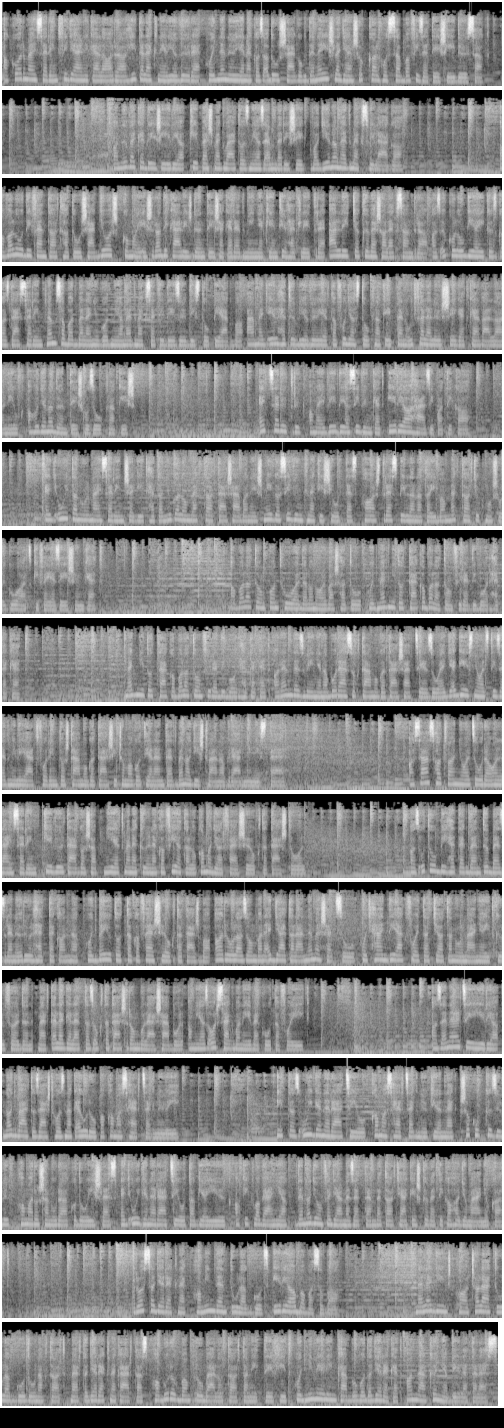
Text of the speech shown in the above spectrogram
A kormány szerint figyelni kell arra a hiteleknél jövőre, hogy ne nőjenek az adósságok, de ne is legyen sokkal hosszabb a fizetési időszak. A növekedés írja, képes megváltozni az emberiség, vagy jön a Mad Max világa. A valódi fenntarthatóság gyors, komoly és radikális döntések eredményeként jöhet létre, állítja Köves Alexandra, az ökológiai közgazdás szerint nem szabad belenyugodni a Mad Max-et idéző disztópiákba, ám egy élhetőbb jövőért a fogyasztóknak éppen úgy felelősséget kell vállalniuk, ahogyan a döntéshozóknak is. Egyszerű trükk, amely védi a szívünket, írja a házi patika egy új tanulmány szerint segíthet a nyugalom megtartásában és még a szívünknek is jót tesz, ha a stressz pillanataiban megtartjuk mosolygó arc kifejezésünket. A Balaton.hu oldalon olvasható, hogy megnyitották a Balatonfüredi borheteket. Megnyitották a Balatonfüredi borheteket, a rendezvényen a borászok támogatását célzó 1,8 milliárd forintos támogatási csomagot jelentett be Nagy István agrárminiszter. A 168 óra online szerint kívül tágasabb, miért menekülnek a fiatalok a magyar felsőoktatástól. Az utóbbi hetekben több ezren örülhettek annak, hogy bejutottak a felsőoktatásba, arról azonban egyáltalán nem esett szó, hogy hány diák folytatja a tanulmányait külföldön, mert elege lett az oktatás rombolásából, ami az országban évek óta folyik. Az NLC írja, nagy változást hoznak Európa kamasz hercegnői itt az új generáció, kamasz hercegnők jönnek, sokuk közülük hamarosan uralkodó is lesz, egy új generáció tagjai ők, akik vagányak, de nagyon fegyelmezetten betartják és követik a hagyományokat. Rossz a gyereknek, ha minden túlaggódsz, írja a babaszoba. Ne legyincs, ha a család túlaggódónak tart, mert a gyereknek ártasz, ha burokban próbálod tartani, tévhit, hogy minél inkább óvod a gyereket, annál könnyebb élete lesz.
